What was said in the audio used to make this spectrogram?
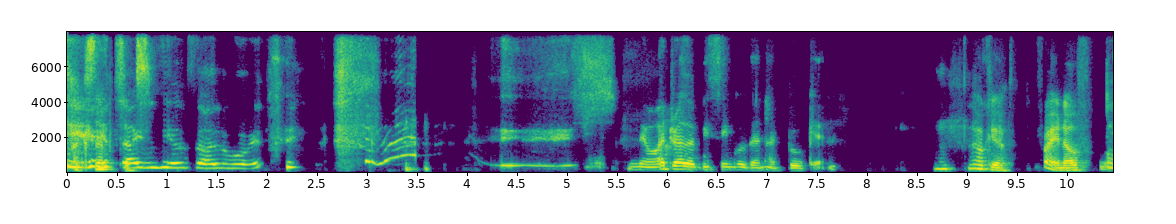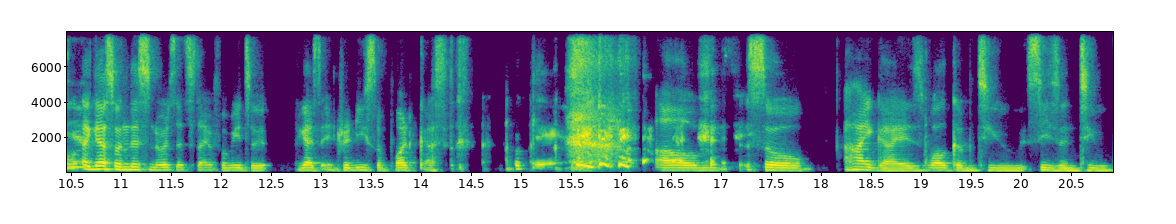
Accept it. Time heals all wounds. no, I'd rather be single than heartbroken. okay, fair enough. Well, Yeah. I guess on this note, it's time for me to I guess introduce the podcast. Okay. um so hi guys. Welcome to season two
